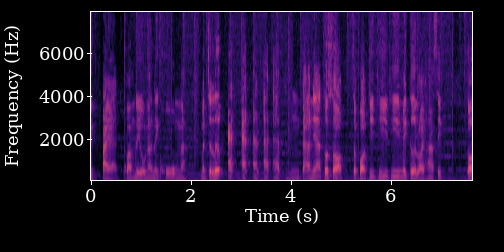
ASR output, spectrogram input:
168 ความเร็วนะในโค้งนะ มันจะเริ่มแอดแอดแอดแอดแอดแต่อันเนี้ยทดสอบ Sport GT ที่ไม่เกิน 150 ก็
